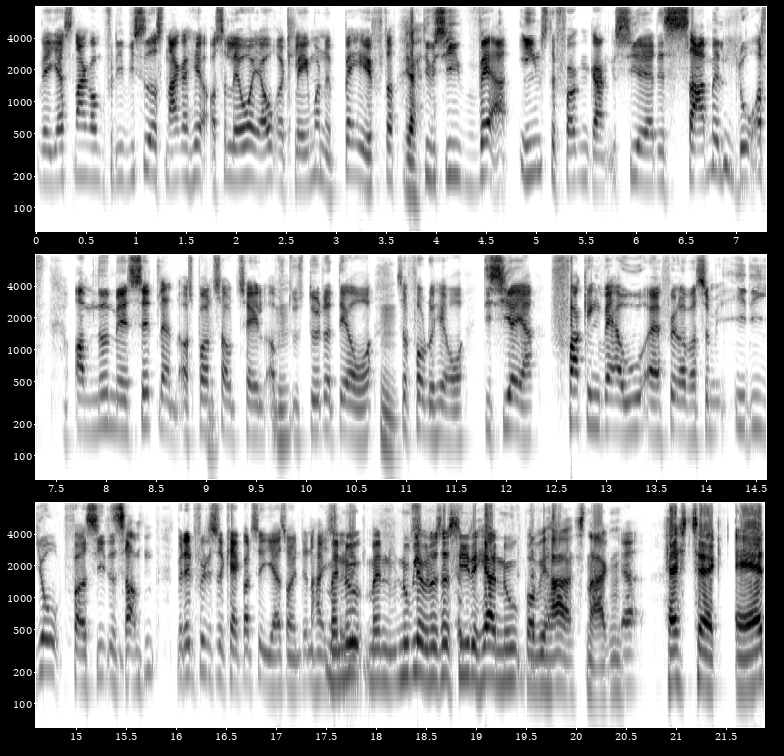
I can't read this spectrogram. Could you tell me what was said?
hvad jeg snakker om, fordi vi sidder og snakker her, og så laver jeg jo reklamerne bagefter. Ja. Det vil sige, hver eneste fucking gang siger jeg det samme lort om noget med Zetland og sponsoraftale, og hvis du støtter derover, Mm. så får du herover. Det siger jeg fucking hver uge, og jeg føler mig som idiot for at sige det samme. Men den følelse kan jeg godt se i jeres øjne, den har I Men nu, ikke. men nu bliver vi nødt til at sige det her nu, hvor vi har snakken. Ja. Hashtag ad,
